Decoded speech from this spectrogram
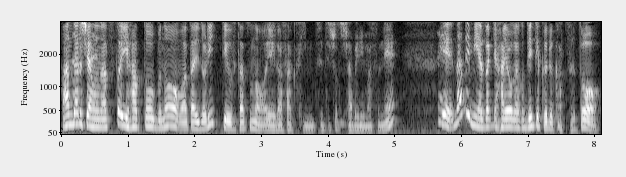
アンダルシアの夏とイハトーブの渡り鳥っていう二つの映画作品についてちょっと喋りますね。で、なんで宮崎駿が出てくるかっつうと、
